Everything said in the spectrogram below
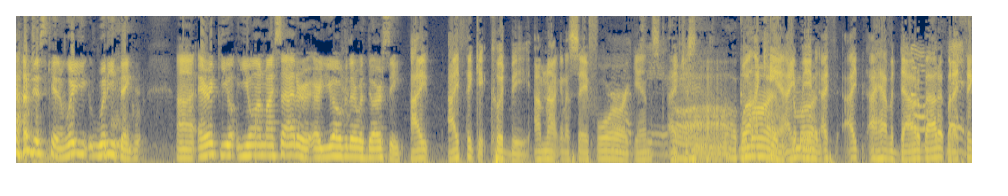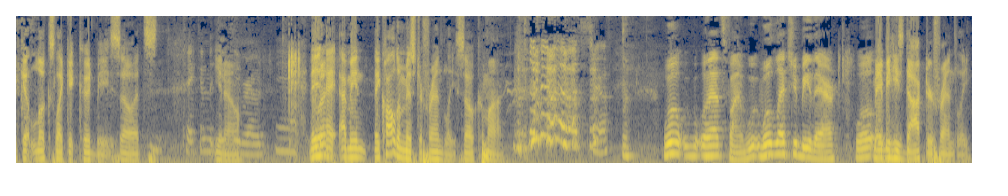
I'm just kidding. What do you What do you think, uh, Eric? You you on my side, or are you over there with Darcy? I I think it could be. I'm not going to say for or Oh, against. jeez. I just Oh, well, come I can't. I mean. I, I I have a doubt Get about it, but I think it looks like it could be. So it's Taking the You easy know. road. Yeah, they, I, I mean they called him Mr. Friendly, so come on. that's true. Well, well, that's fine. We- We'll let you be there. We'll Maybe he's Doctor Friendly.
